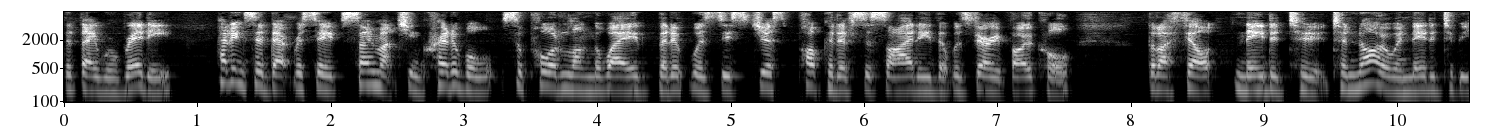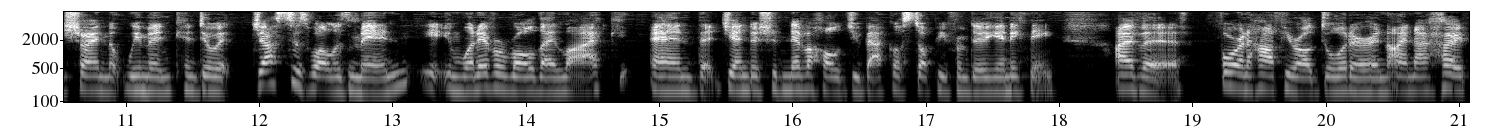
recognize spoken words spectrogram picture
that they were ready. Having said that, received so much incredible support along the way, but it was this just pocket of society that was very vocal that I felt needed to to know and needed to be shown that women can do it just as well as men in whatever role they like, and that gender should never hold you back or stop you from doing anything. I have a four and a half year old daughter, and I hope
